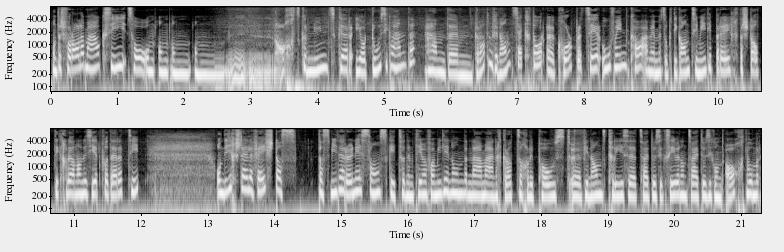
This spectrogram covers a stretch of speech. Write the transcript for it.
Und das war vor allem auch gewesen, so um, um, um, um 80er, 90er Jahrtausendwende haben ähm, gerade im Finanzsektor äh, Corporate sehr Aufwind gehabt, auch wenn man so die ganze Medienberichterstattung analysiert von dieser Zeit. Und ich stelle fest, dass dass es eine Renaissance gibt zu dem Thema Familienunternehmen, eigentlich gerade so ein bisschen Post-Finanzkrise 2007 und 2008, wo man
